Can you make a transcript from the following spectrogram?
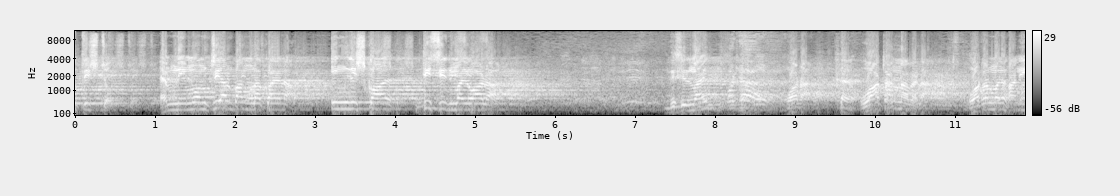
অতিষ্ঠ। এমনি মন্ত্রী আর বাংলা কয় না, ইংলিশ কয় this is my order this is my order water না বেটা ওয়াটার মানে পানি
